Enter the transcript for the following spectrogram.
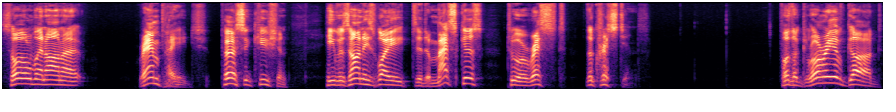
Saul went on a rampage, persecution. He was on his way to Damascus to arrest the Christians. For the glory of God,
